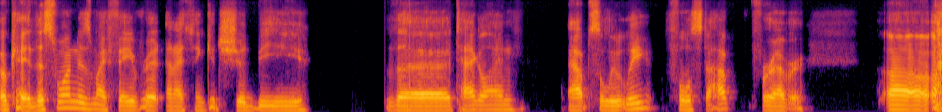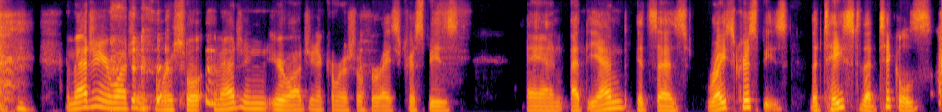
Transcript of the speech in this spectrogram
Okay, this one is my favorite, and I think it should be the tagline. Absolutely, full stop, forever. Uh, imagine you're watching a commercial. imagine you're watching a commercial for Rice Krispies, and at the end it says Rice Krispies, the taste that tickles.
